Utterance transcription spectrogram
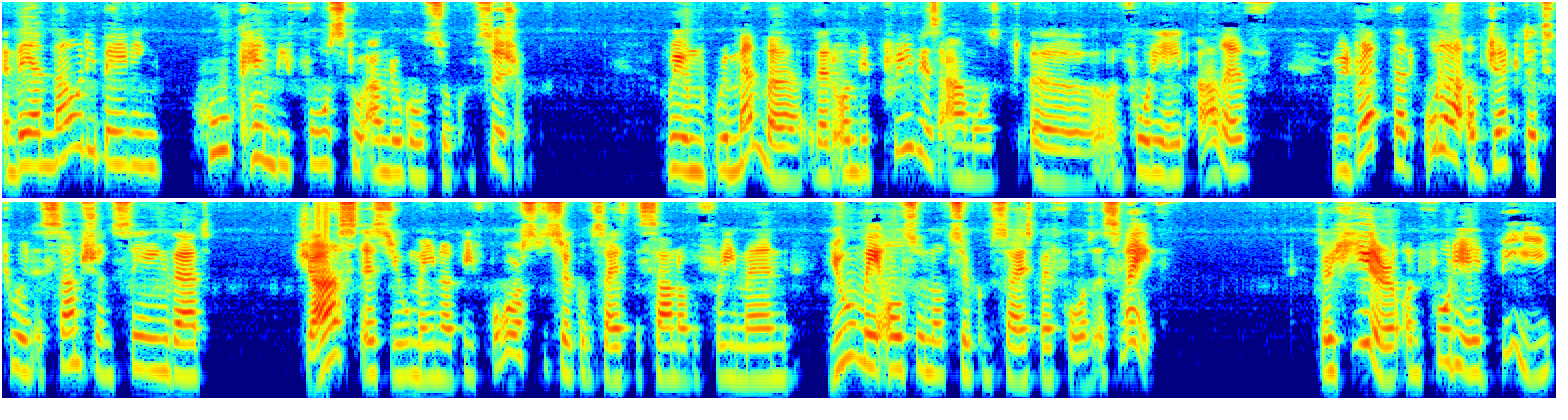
and they are now debating who can be forced to undergo circumcision. We remember that on the previous Amos, uh, on 48 Aleph, we read that Ulla objected to an assumption saying that just as you may not be forced to circumcise the son of a free man, you may also not circumcise by force a slave. So here on 48b,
